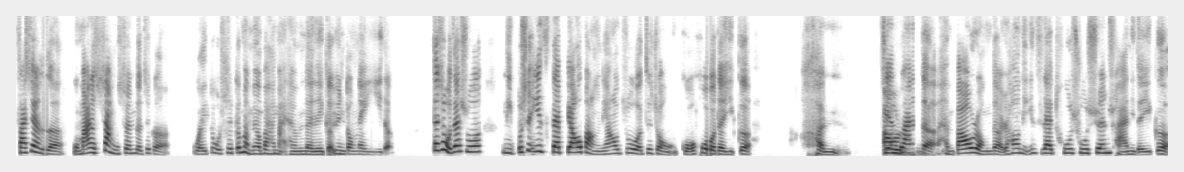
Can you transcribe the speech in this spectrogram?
发现了我妈的上身的这个维度是根本没有办法买他们的那个运动内衣的。但是我在说，你不是一直在标榜你要做这种国货的一个很尖端的、很包容的，然后你一直在突出宣传你的一个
